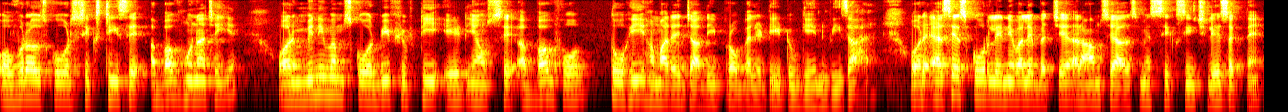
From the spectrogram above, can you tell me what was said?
ओवरऑल स्कोर 60 से अबव होना चाहिए और मिनिमम स्कोर भी 58 या उससे अबव हो तो ही हमारे ज़्यादा प्रोबेबिलिटी टू गेन वीज़ा है। और ऐसे स्कोर लेने वाले बच्चे आराम से आल्स में सिक्स ईच ले सकते हैं।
